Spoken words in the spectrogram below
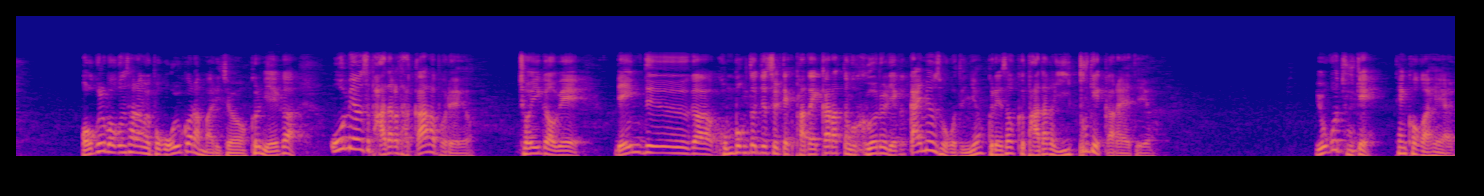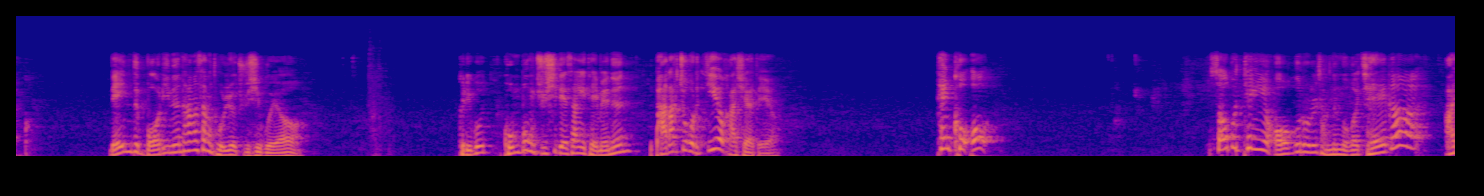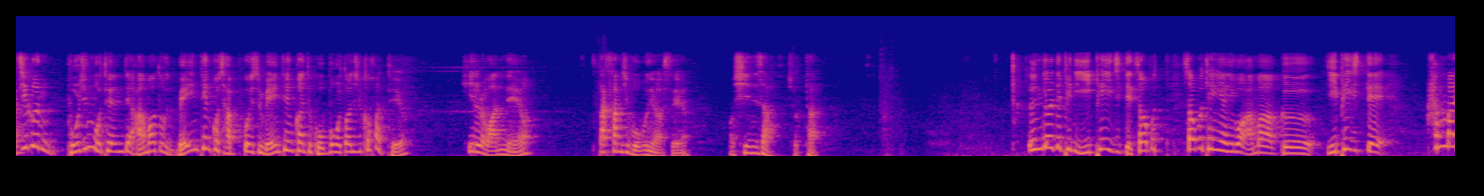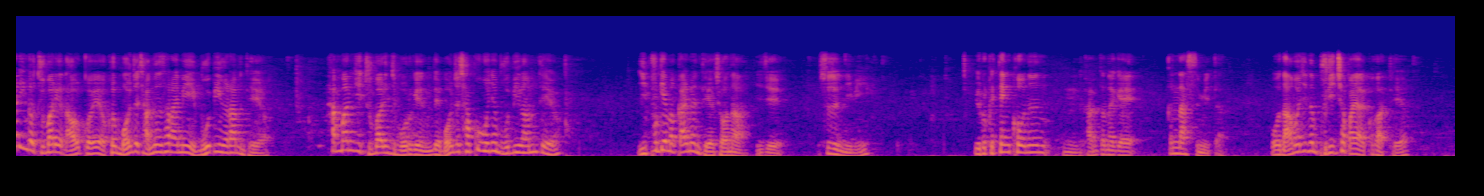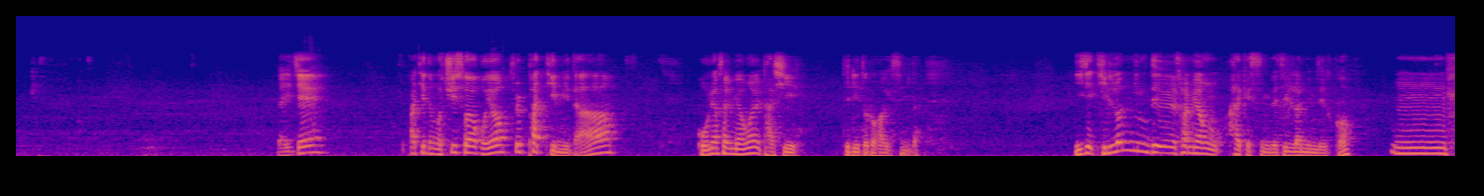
어글 먹은 사람을 보고 올 거란 말이죠. 그럼 얘가 오면서 바닥을 다 깔아버려요. 저희가 왜 네임드가 곤봉 던졌을 때 바닥에 깔았던 거 그거를 얘가 깔면서 오거든요. 그래서 그 바닥을 이쁘게 깔아야 돼요. 요거 두 개 탱커가 해야 할 거. 네임드 머리는 항상 돌려주시고요. 그리고 곤봉 주시 대상이 되면은 바닥 쪽으로 뛰어가셔야 돼요. 탱커 어? 서브탱이 어그로를 잡는 거가 제가 아직은 보진 못했는데 아마도 메인 탱커 잡고 있으면 메인 탱커한테 곤봉을 던질 것 같아요. 힐러 왔네요. 딱 35분에 왔어요. 어, 신사 좋다. 은결 대피는 2페이지 때 서브 서브탱이 아니고 아마 그 2페이지 때 한 마리인가 두 마리가 나올 거예요. 그럼 먼저 잡는 사람이 무빙을 하면 돼요. 한 마리인지 두 마리인지 모르겠는데 먼저 잡고 그냥 무빙하면 돼요. 이쁘게만 깔면 돼요. 전화 이제 수수님이 이렇게 탱커는 음, 간단하게 끝났습니다. 뭐 나머지는 부딪혀봐야 할 것 같아요. 자 이제 파티 등록 취소하고요. 풀 파티입니다. 공략 설명을 다시 드리도록 하겠습니다. 이제 딜러님들 설명하겠습니다. 딜러님들 거. 음,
